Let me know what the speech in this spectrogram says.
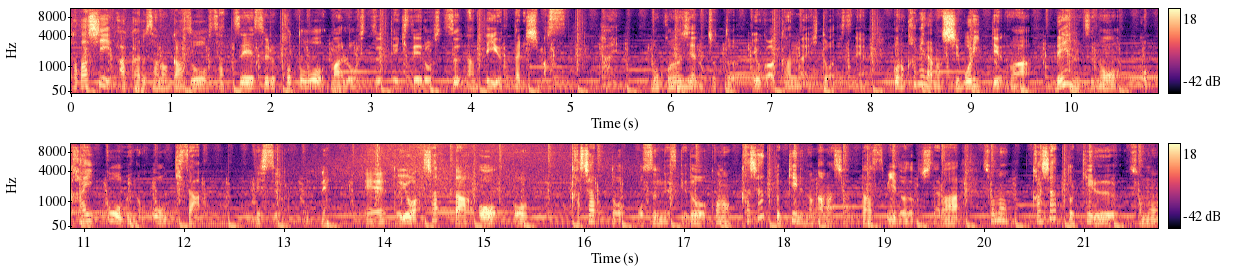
正しい明るさの画像を撮影することを、まあ、露出適正露出なんて言ったりします。はい。もうこの時点でちょっとよくわかんない人はですねこのカメラの絞りっていうのはレンズのこう開口部の大きさですよね。えー、と要はシャッターをこうカシャッと押すんですけどこのカシャッと切るのがまあシャッタースピードだとしたらそのカシャッと切るその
